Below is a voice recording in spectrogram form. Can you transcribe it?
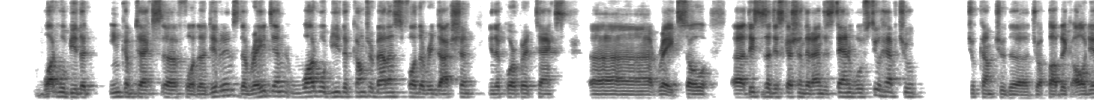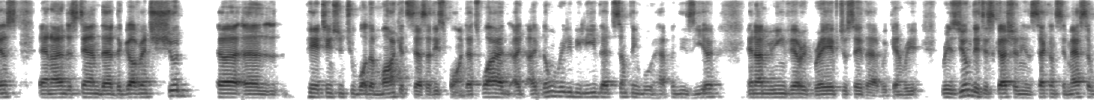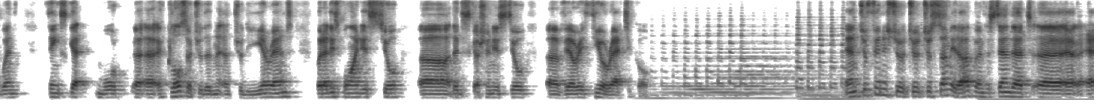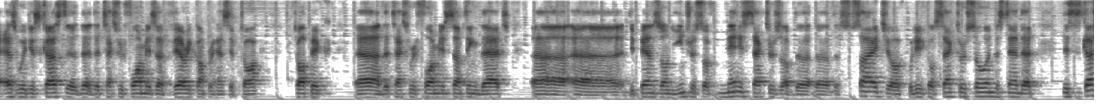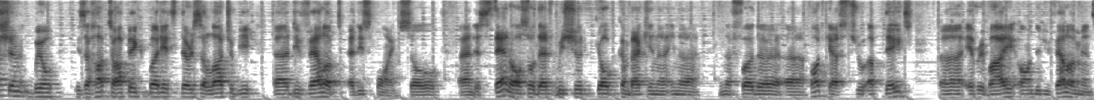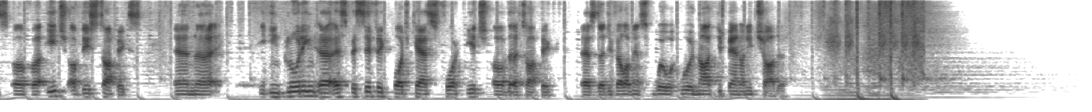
what would be the income tax uh, for the dividends, the rate, and what would be the counterbalance for the reduction in the corporate tax uh, rate. So uh, this is a discussion that I understand we'll still have to to come to the to a public audience, and I understand that the government should uh, uh, pay attention to what the market says at this point. That's why I, I, don't really believe that something will happen this year. And I'm being very brave to say that we can re- resume this discussion in the second semester when things get more uh, uh, closer to the uh, to the year end. But at this point, it's still uh, the discussion is still uh, very theoretical. And to finish, to, to, to sum it up, I understand that uh, as we discussed, the, the, tax reform is a very comprehensive talk topic. The tax reform is something that depends on the interests of many sectors of the, the, the society, of political sectors. So understand that this discussion will is a hot topic, but it's there is a lot to be uh, developed at this point. So I understand also that we should go come back in a in a in a further uh, podcast to update uh, everybody on the developments of uh, each of these topics, and uh, including a specific podcast for each of the topic, as the developments will will not depend on each other.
